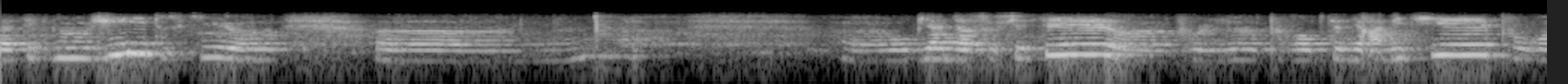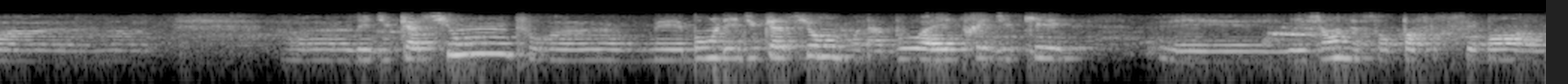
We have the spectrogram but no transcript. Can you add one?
la technologie, tout ce qui est au bien de la société, euh, pour, obtenir un métier, pour euh, euh, l'éducation, pour mais bon l'éducation, on a beau à être éduqué, et les gens ne sont pas forcément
